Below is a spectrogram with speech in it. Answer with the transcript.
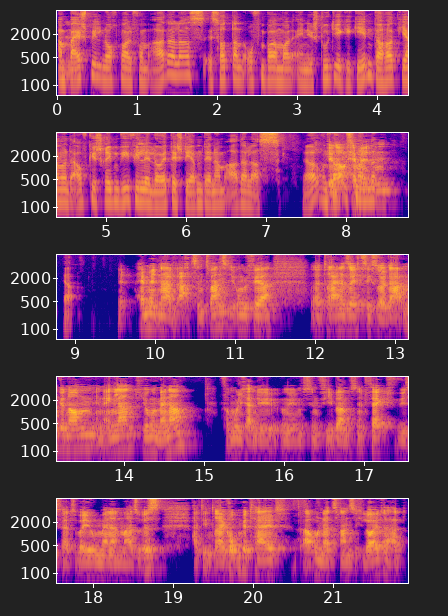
hm. Beispiel nochmal vom Aderlass. Es hat dann offenbar mal eine Studie gegeben, da hat jemand aufgeschrieben, wie viele Leute sterben denn am Aderlass. Ja, und genau, da ist Hamilton, man, ja. Hamilton hat 1820 ungefähr äh, 360 Soldaten genommen in England, junge Männer, vermutlich hatten die irgendwie ein bisschen Fieber, ein bisschen Infekt, wie es halt so bei jungen Männern mal so ist, hat die in drei Gruppen geteilt, 120 Leute, hat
